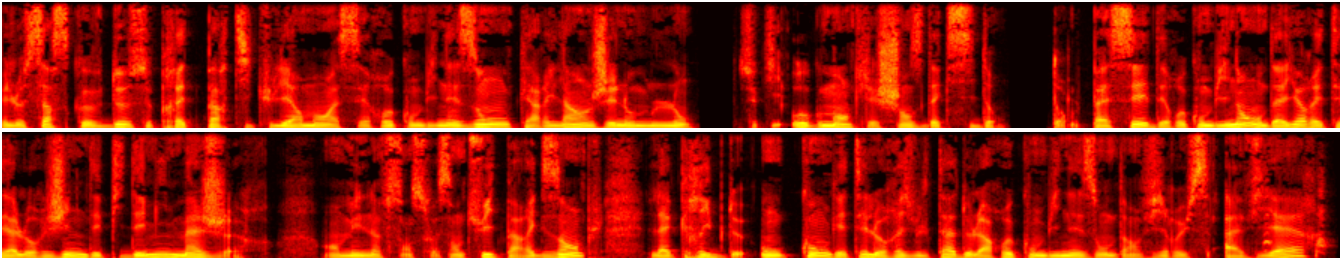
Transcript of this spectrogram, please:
mais le SARS-CoV-2 se prête particulièrement à ces recombinaisons car il a un génome long, ce qui augmente les chances d'accident. Dans le passé, des recombinants ont d'ailleurs été à l'origine d'épidémies majeures. En 1968, par exemple, la grippe de Hong Kong était le résultat de la recombinaison d'un virus aviaire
